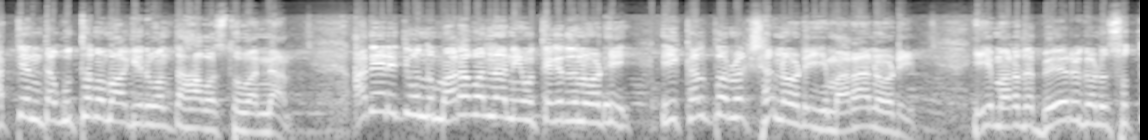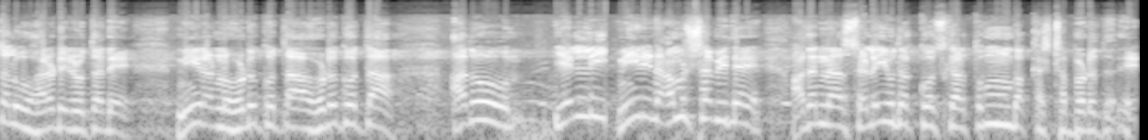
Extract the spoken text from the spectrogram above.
ಅತ್ಯಂತ ಉತ್ತಮವಾಗಿರುವಂತಹ ವಸ್ತುವನ್ನ. ಅದೇ ರೀತಿ ಒಂದು ಮರವನ್ನ ನೀವು ತೆಗೆದು ನೋಡಿ, ಈ ಕಲ್ಪವೃಕ್ಷ ನೋಡಿ, ಈ ಮರ ನೋಡಿ. ಈ ಮರದ ಬೇರುಗಳು ಸುತ್ತಲೂ ಹರಡಿರುತ್ತದೆ. ನೀರನ್ನು ಹುಡುಕುತ್ತಾ ಹುಡುಕುತ್ತಾ, ಅದು ಎಲ್ಲಿ ನೀರಿನ ಅಂಶವಿದೆ ಅದನ್ನ ಸೆಳೆಯುವುದಕ್ಕೋಸ್ಕರ ತುಂಬಾ ಕಷ್ಟಪಡುತ್ತದೆ.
